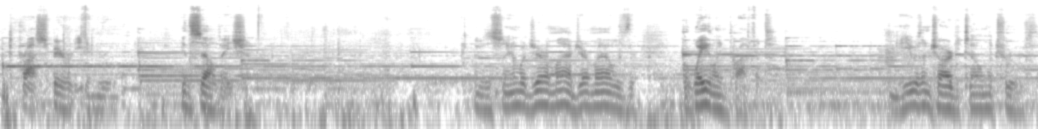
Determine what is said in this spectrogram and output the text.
to prosperity and rule, in salvation. It was the same with Jeremiah. Jeremiah was the, the wailing prophet. And he was in charge of telling the truth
